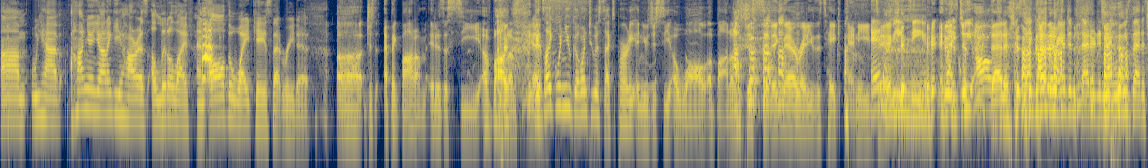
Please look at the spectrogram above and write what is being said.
Um, we have Hanya Yanagihara's "A Little Life" and all the white gays that read it. Uh, just epic bottom. It is a sea of bottoms. It's like when you go into a sex party and you just see a wall of bottoms just sitting there ready to take any dick. NBD. It is like we just- all that do. is- Just like that on a is random Saturday night when we was at a sex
